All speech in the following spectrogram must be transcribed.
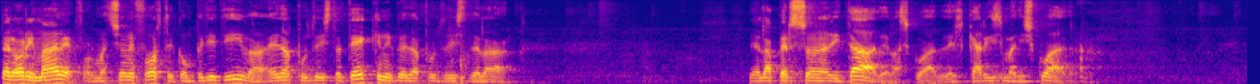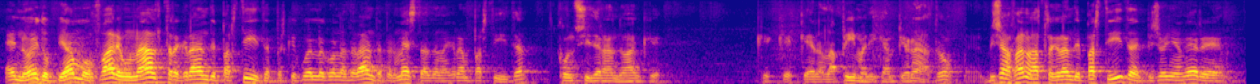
però rimane formazione forte e competitiva e dal punto di vista tecnico e dal punto di vista della, della personalità della squadra, del carisma di squadra. E noi dobbiamo fare un'altra grande partita, perché quella con l'Atalanta per me è stata una gran partita, considerando anche che, che, che, era la prima di campionato, bisogna fare un'altra grande partita e bisogna avere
